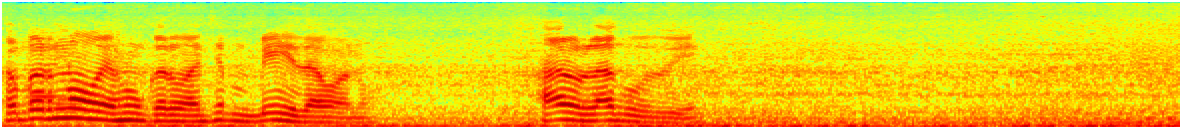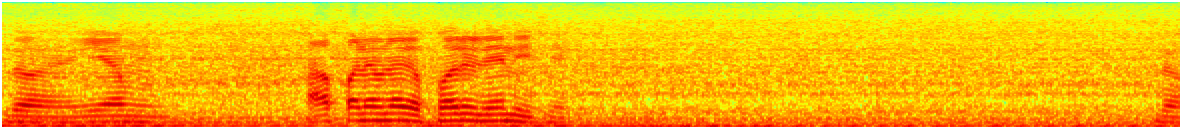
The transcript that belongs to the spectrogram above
ખબર ન હોય શું કરવાનું છે, પણ બેસી જવાનું. સારું લાગવું જોઈએ. તો એમ, આપણને એમ લાગે ફરી લેની છે. તો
